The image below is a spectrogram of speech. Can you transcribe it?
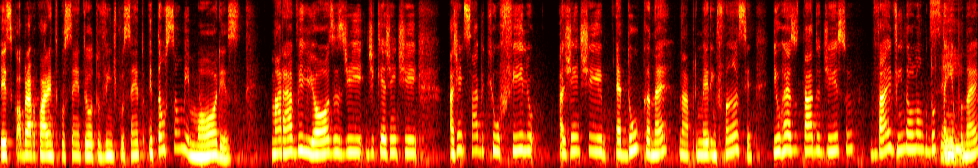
esse cobrava 40% e outro 20%. Então são memórias maravilhosas de, de que a gente a gente sabe que o filho a gente educa, né, na primeira infância, e o resultado disso vai vindo ao longo do Sim. tempo, né?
